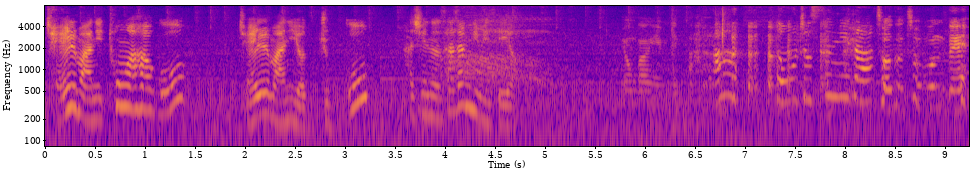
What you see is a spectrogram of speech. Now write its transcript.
제일 많이 통화하고 제일 많이 여쭙고 하시는 사장님이세요. 영광입니다. 너무 좋습니다. 저도 초보인데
